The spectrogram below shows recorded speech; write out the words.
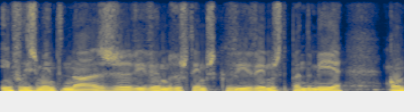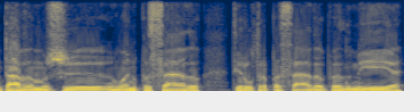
Infelizmente nós vivemos os tempos que vivemos de pandemia. Contávamos eh, no ano passado ter ultrapassado a pandemia,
